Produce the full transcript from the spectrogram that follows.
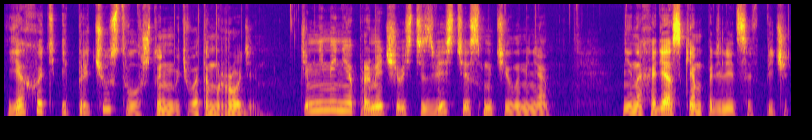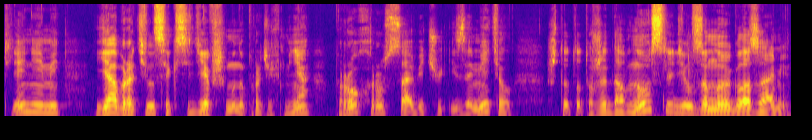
Я хоть и предчувствовал что-нибудь в этом роде, тем не менее опрометчивость известия смутила меня. Не находя с кем поделиться впечатлениями, я обратился к сидевшему напротив меня Прохору Савичу и заметил, что тот уже давно следил за мной глазами,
